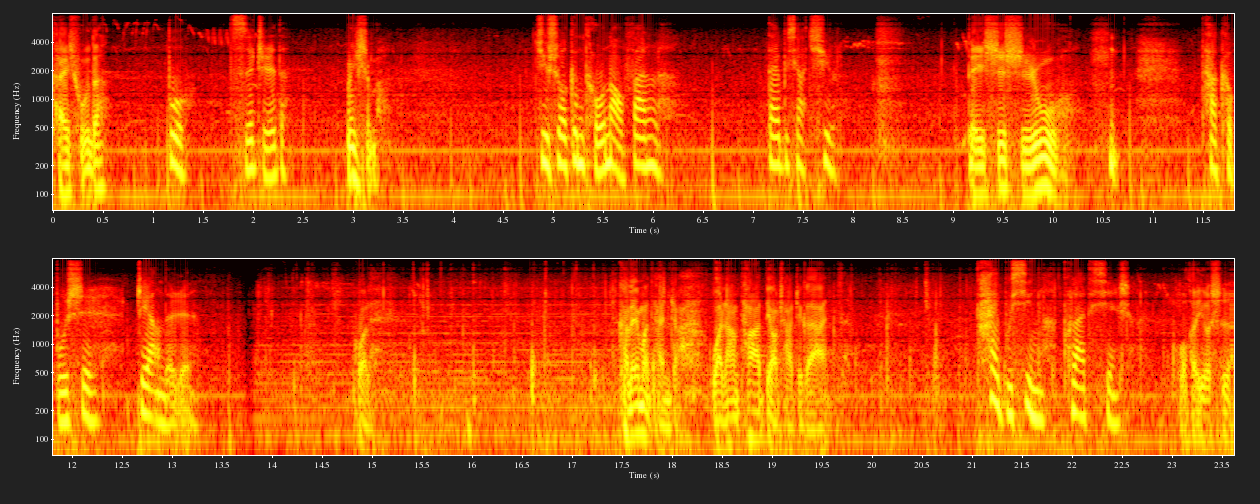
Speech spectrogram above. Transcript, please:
开除的？不，辞职的。为什么？据说跟头闹翻了，待不下去了。得识时务。哼，他可不是这样的人。过来，克雷莫探长，我让他调查这个案子。太不幸了，普拉特先生。我还有事。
